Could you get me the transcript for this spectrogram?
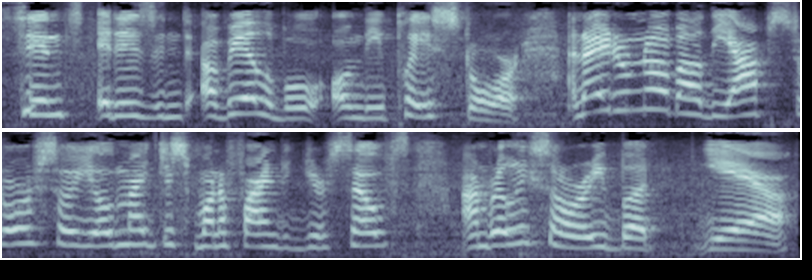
since it isn't available on the Play Store. And I don't know about the App Store, so you might just want to find it yourselves. I'm really sorry, but yeah.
